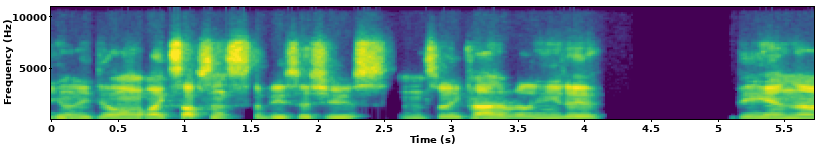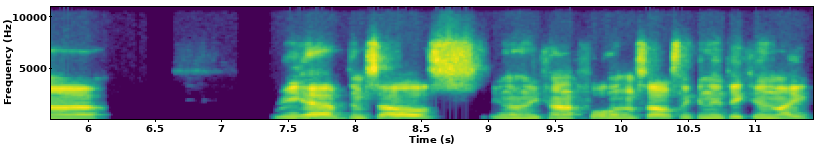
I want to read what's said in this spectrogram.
you know they dealing with like substance abuse issues and so they kind of really need to be in uh rehab themselves you know they kind of fooling themselves thinking that they can like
